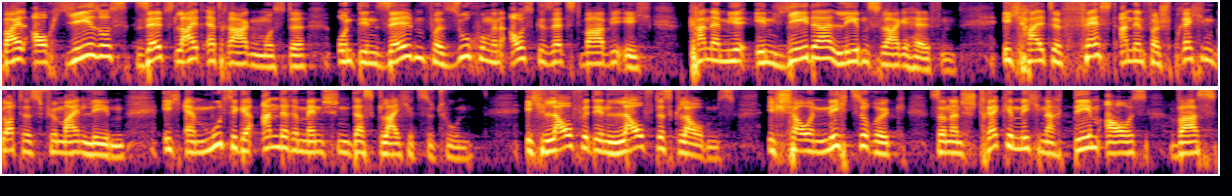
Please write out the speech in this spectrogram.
weil auch Jesus selbst Leid ertragen musste und denselben Versuchungen ausgesetzt war wie ich, kann er mir in jeder Lebenslage helfen. Ich halte fest an den Versprechen Gottes für mein Leben. Ich ermutige andere Menschen, das Gleiche zu tun. Ich laufe den Lauf des Glaubens. Ich schaue nicht zurück, sondern strecke mich nach dem aus, was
